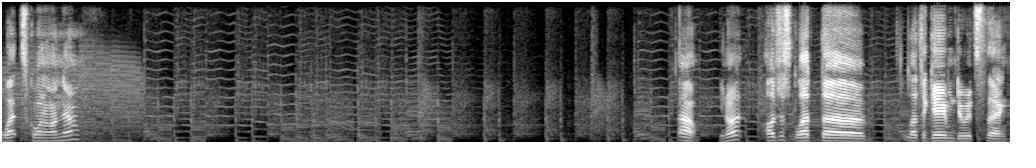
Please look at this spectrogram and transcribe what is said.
What's going on now? Oh, you know what? I'll just let the let the game do its thing.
